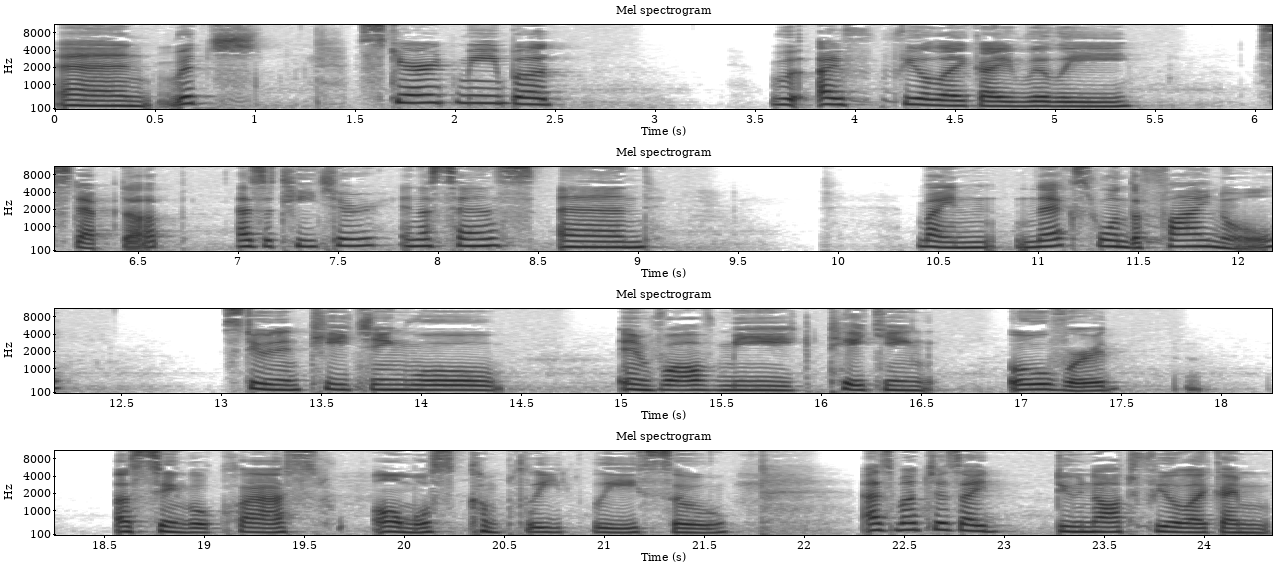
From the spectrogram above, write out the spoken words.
and which scared me, but I feel like I really stepped up as a teacher in a sense. And my next one, the final student teaching will involve me taking over a single class almost completely. So, as much as I do not feel like I'm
